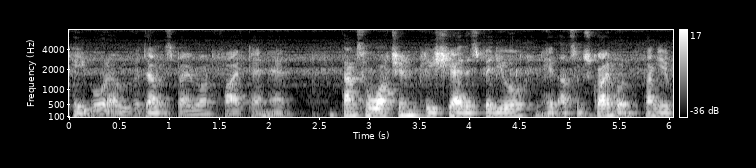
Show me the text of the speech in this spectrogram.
keyboard out of a Dell Inspiron 510M thanks for watching. Please share this video and hit that subscribe button. Thank you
